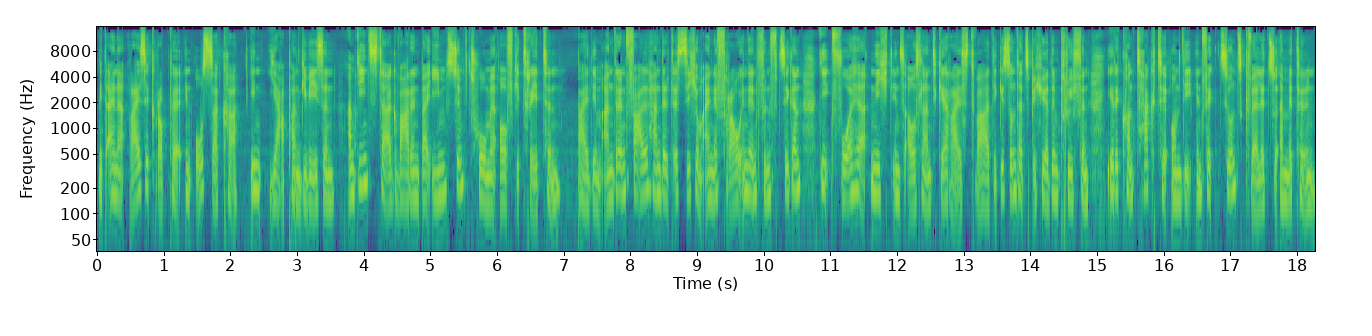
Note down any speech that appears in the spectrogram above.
mit einer Reisegruppe in Osaka in Japan gewesen. Am Dienstag waren bei ihm Symptome aufgetreten. Bei dem anderen Fall handelt es sich um eine Frau in den 50ern, die vorher nicht ins Ausland gereist war. Die Gesundheitsbehörden prüfen ihre Kontakte, um die Infektionsquelle zu ermitteln.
